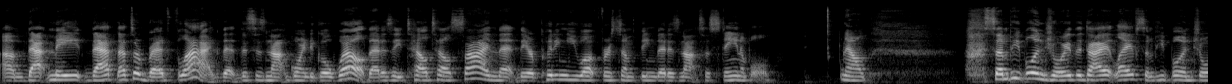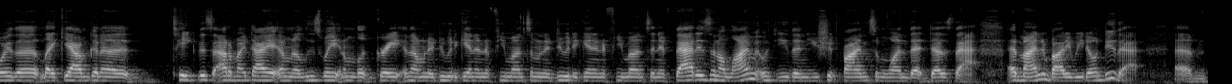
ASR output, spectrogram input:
um, that may that that's a red flag that this is not going to go well. That is a telltale sign that they're putting you up for something that is not sustainable. Now, some people enjoy the diet life. Some people enjoy the like, yeah, I'm gonna take this out of my diet. I'm going to lose weight and I'm going to look great. And I'm going to do it again in a few months. I'm going to do it again in a few months. And if that is in alignment with you, then you should find someone that does that. At Mind and Body, we don't do that. Um,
